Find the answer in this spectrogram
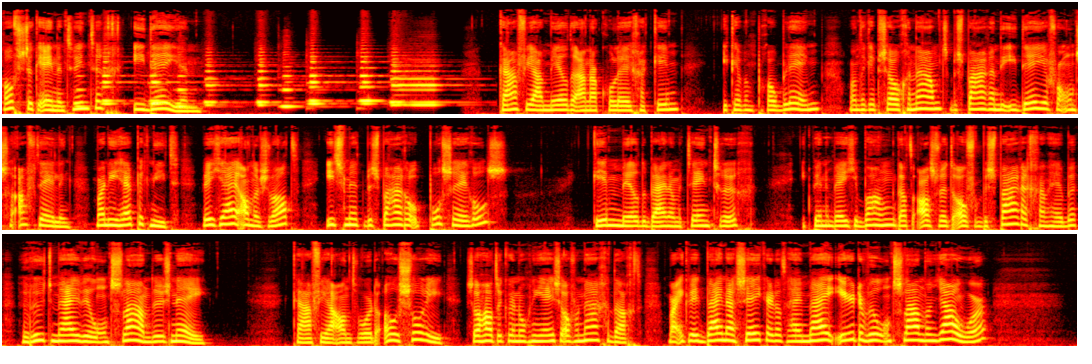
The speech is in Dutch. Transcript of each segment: Hoofdstuk 21 Ideeën. Kavia mailde aan haar collega Kim: Ik heb een probleem, want ik heb zogenaamd besparende ideeën voor onze afdeling, maar die heb ik niet. Weet jij anders wat? Iets met besparen op postzegels? Kim mailde bijna meteen terug: Ik ben een beetje bang dat als we het over besparen gaan hebben, Ruud mij wil ontslaan, dus nee. Kavia antwoordde: Oh, sorry, zo had ik er nog niet eens over nagedacht. Maar ik weet bijna zeker dat hij mij eerder wil ontslaan dan jou hoor.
